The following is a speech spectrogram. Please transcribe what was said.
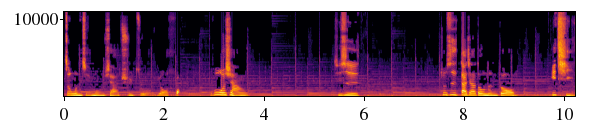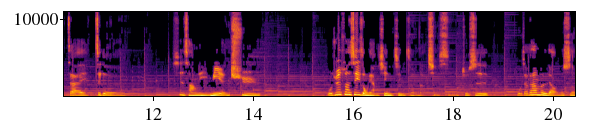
中文节目下去做优化。不过我想，其实就是大家都能够一起在这个市场里面去，我觉得算是一种良性竞争了。其实就是我在跟他们聊的时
